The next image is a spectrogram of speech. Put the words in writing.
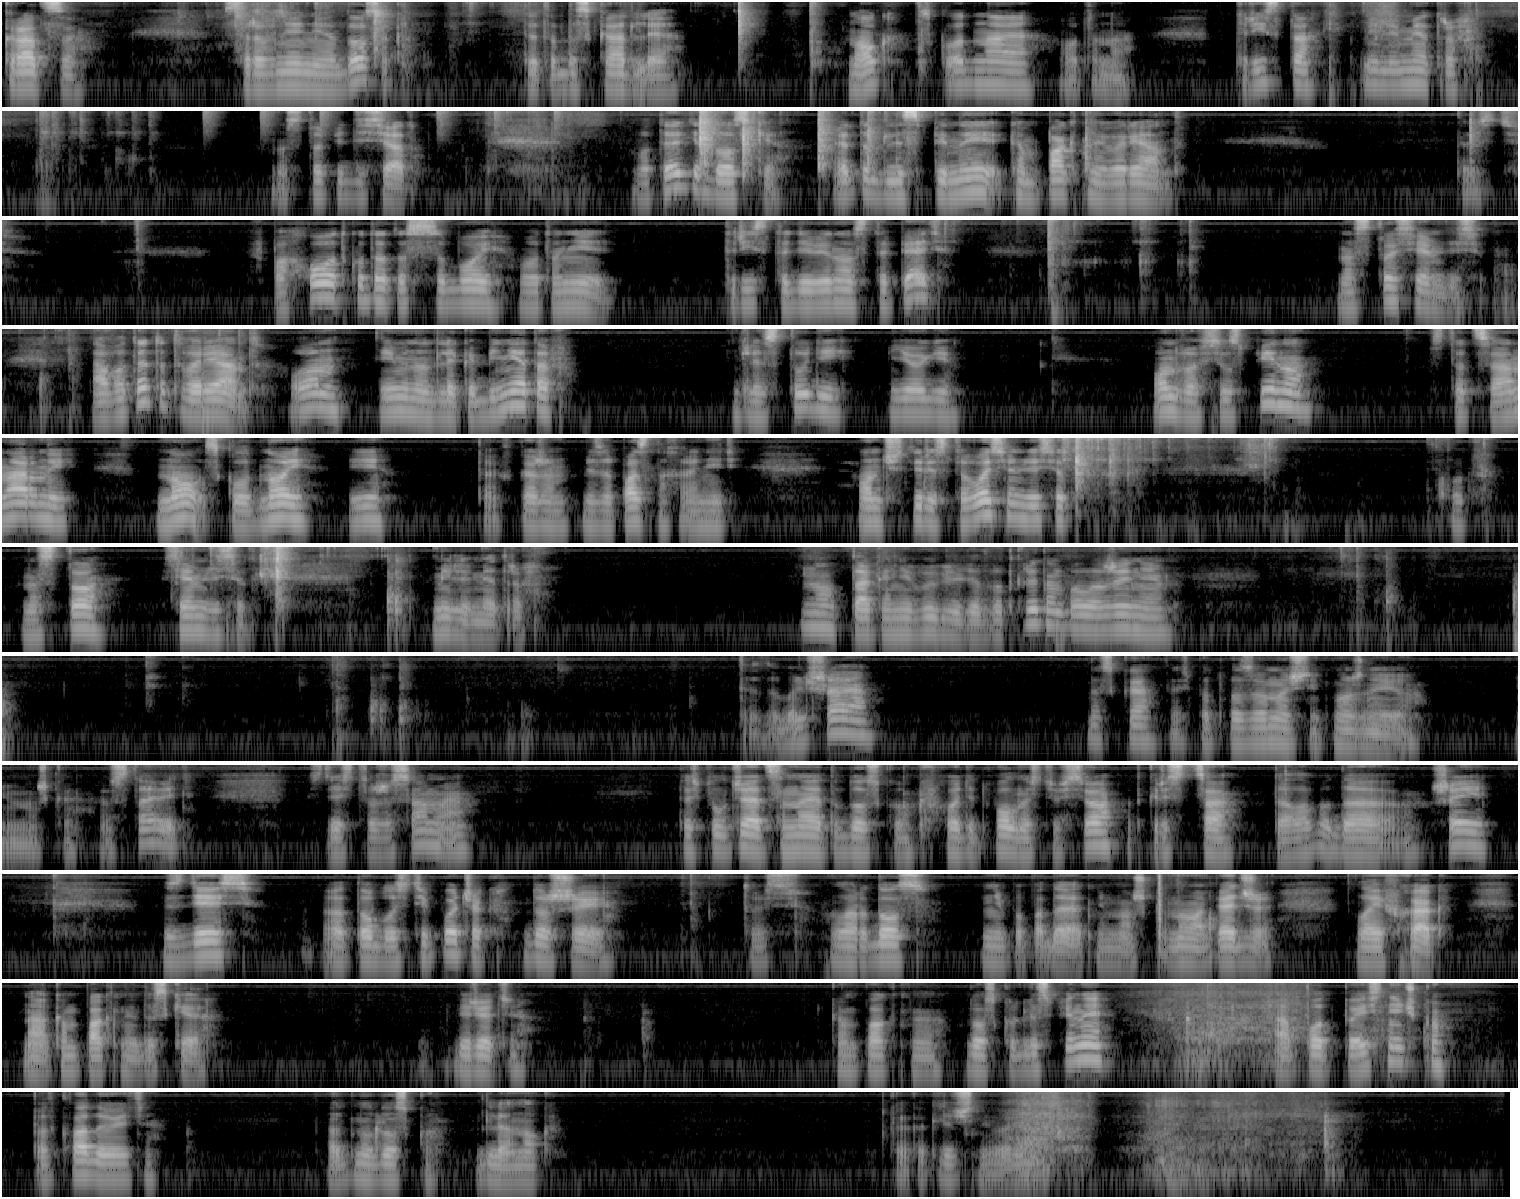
вкратце сравнение досок. Вот эта доска для ног складная. Вот она. 300 миллиметров на 150. Вот эти доски это для спины компактный вариант. То есть в поход куда-то с собой. Вот они 395 на 170. А вот этот вариант, он именно для кабинетов, для студий йоги. Он во всю спину, стационарный, но складной и, так скажем, безопасно хранить. Он 480 вот, на 170 миллиметров. Ну, так они выглядят в открытом положении. Это большая доска, то есть под позвоночник можно ее немножко расставить. Здесь то же самое. То есть получается на эту доску входит полностью все от крестца до, до шеи. Здесь от области почек до шеи. То есть лордоз не попадает немножко. Но опять же лайфхак на компактной доске. Берете компактную доску для спины, а под поясничку подкладываете одну доску для ног. Как отличный вариант.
